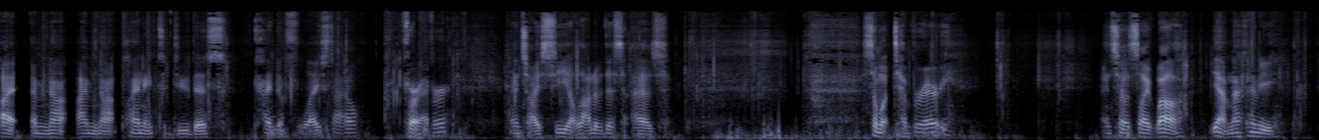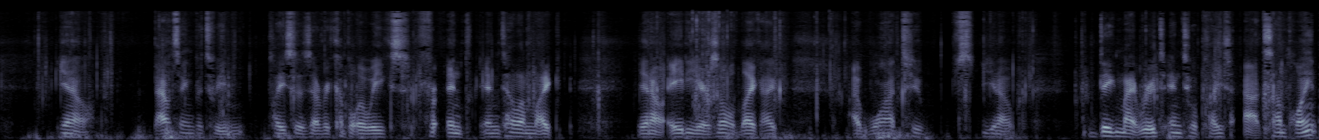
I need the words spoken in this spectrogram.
I am not I'm not planning to do this kind of lifestyle forever. And so I see a lot of this as somewhat temporary. And so it's like, well, yeah, I'm not going to be, you know, bouncing between places every couple of weeks for, in, until I'm like, you know, 80 years old. Like I, I want to, you know, dig my roots into a place at some point.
